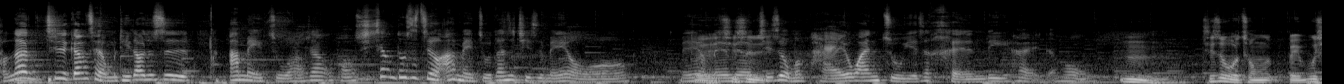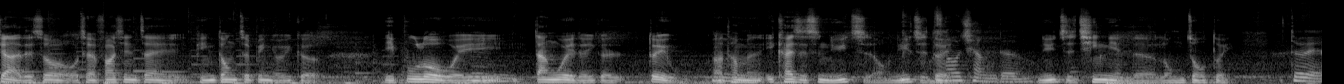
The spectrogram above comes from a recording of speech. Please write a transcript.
好那其实刚才我们提到就是阿美族，好像好像都是只有阿美族，但是其实没有哦，没有对没有没有，其实我们台湾族也是很厉害的吼。嗯，其实我从北部下来的时候，我才发现，在屏东这边有一个以部落为单位的一个队伍，然后他们一开始是女子哦，女子队，超强的，女子青年的龙舟队。对，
